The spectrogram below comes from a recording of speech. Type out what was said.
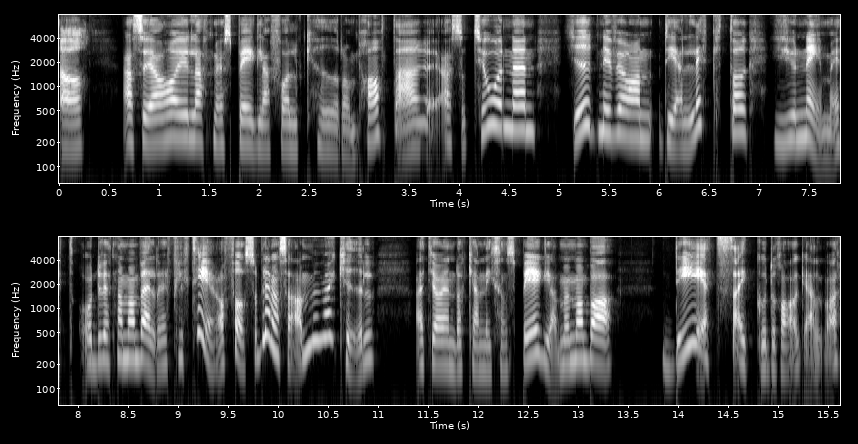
Ja. Alltså jag har ju lärt mig att spegla folk hur de pratar, alltså tonen, ljudnivån, dialekter, you name it. Och du vet när man väl reflekterar först så blir man så här, "Ah, men vad kul att jag ändå kan liksom spegla. Men man bara, det är ett psykodrag Alva.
